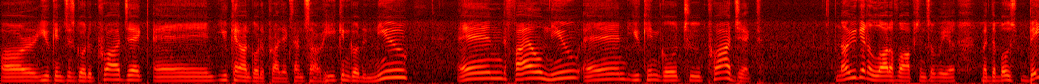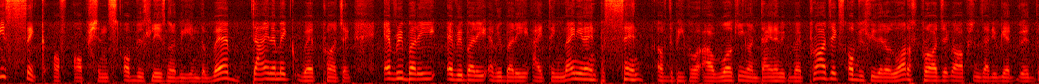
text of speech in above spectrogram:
or you can just go to project and you cannot go to projects I'm sorry. You can go to new and file new and you can go to project now you get a lot of options over here but the most basic of options obviously is going to be in the web dynamic web project. Everybody everybody everybody I think 99% of the people are working on dynamic web projects. Obviously there are a lot of project options that you get with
